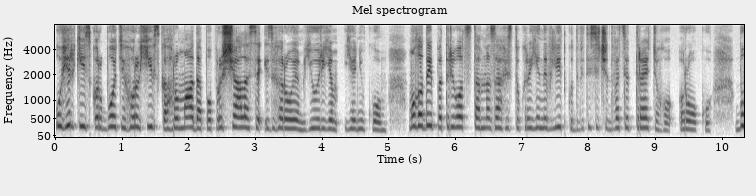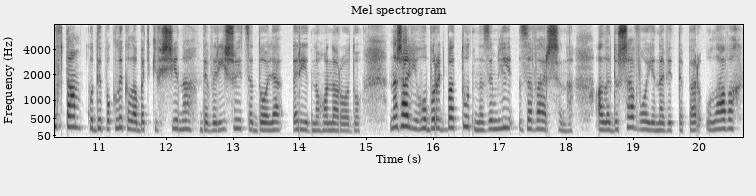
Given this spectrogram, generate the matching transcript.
У гіркій скорботі Горохівська громада попрощалася із героєм Юрієм Янюком. Молодий патріот став на захист України влітку 2023 року. Був там, куди покликала батьківщина, де вирішується доля рідного народу. На жаль, його боротьба тут, на землі, завершена, але душа воїна відтепер у лавах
